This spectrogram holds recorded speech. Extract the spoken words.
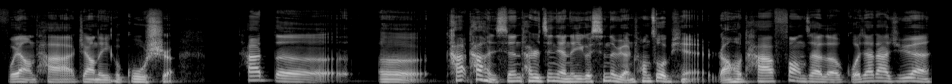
抚养他这样的一个故事。他的呃，他他很新，它是今年的一个新的原创作品，然后它放在了国家大剧院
